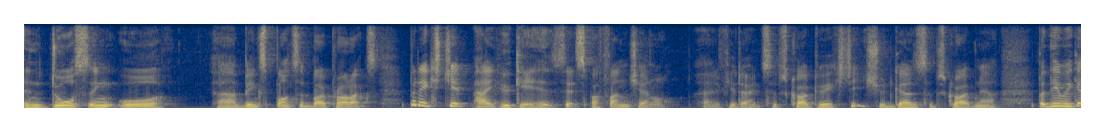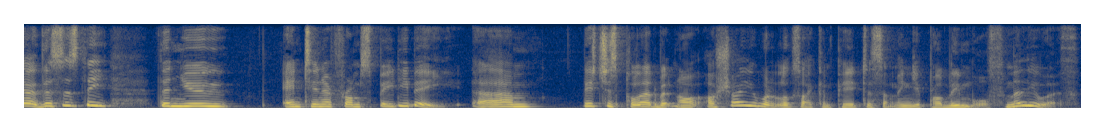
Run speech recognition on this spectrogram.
endorsing or uh, being sponsored by products. But XJet, hey, who cares? That's my fun channel. And if you don't subscribe to XJet, you should go and subscribe now. But there we go. This is the, the new antenna from Speedy Bee. Um, let's just pull out a bit and I'll, I'll, show you what it looks like compared to something you're probably more familiar with.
